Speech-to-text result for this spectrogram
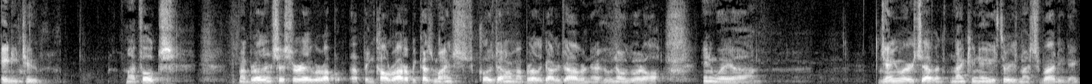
82. My folks, my brother and sister, they were up up in Colorado because mine's closed down. My brother got a job, and who knows what all. Anyway, uh, January 7th, 1983 is my sobriety date.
